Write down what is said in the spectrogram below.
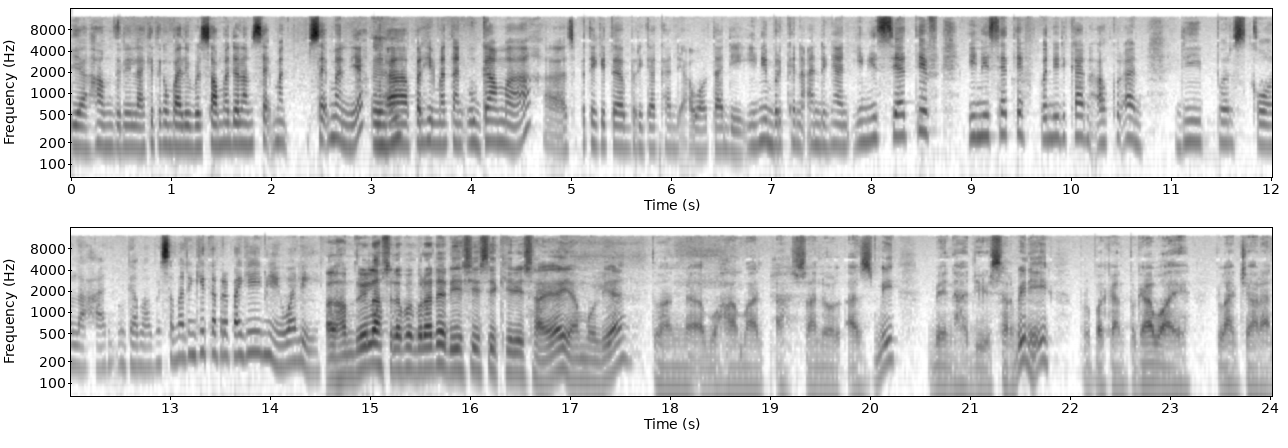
Ya, alhamdulillah kita kembali bersama dalam segmen segmen ya uh-huh. uh, perkhidmatan agama uh, seperti kita berikan di awal tadi. Ini berkenaan dengan inisiatif inisiatif pendidikan Al-Quran di persekolahan agama. Bersama dengan kita pada pagi ini, Wali. Alhamdulillah sudah pun berada di sisi kiri saya yang mulia Tuan Muhammad Ahsanul Azmi bin Haji Sarbini merupakan pegawai pelajaran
